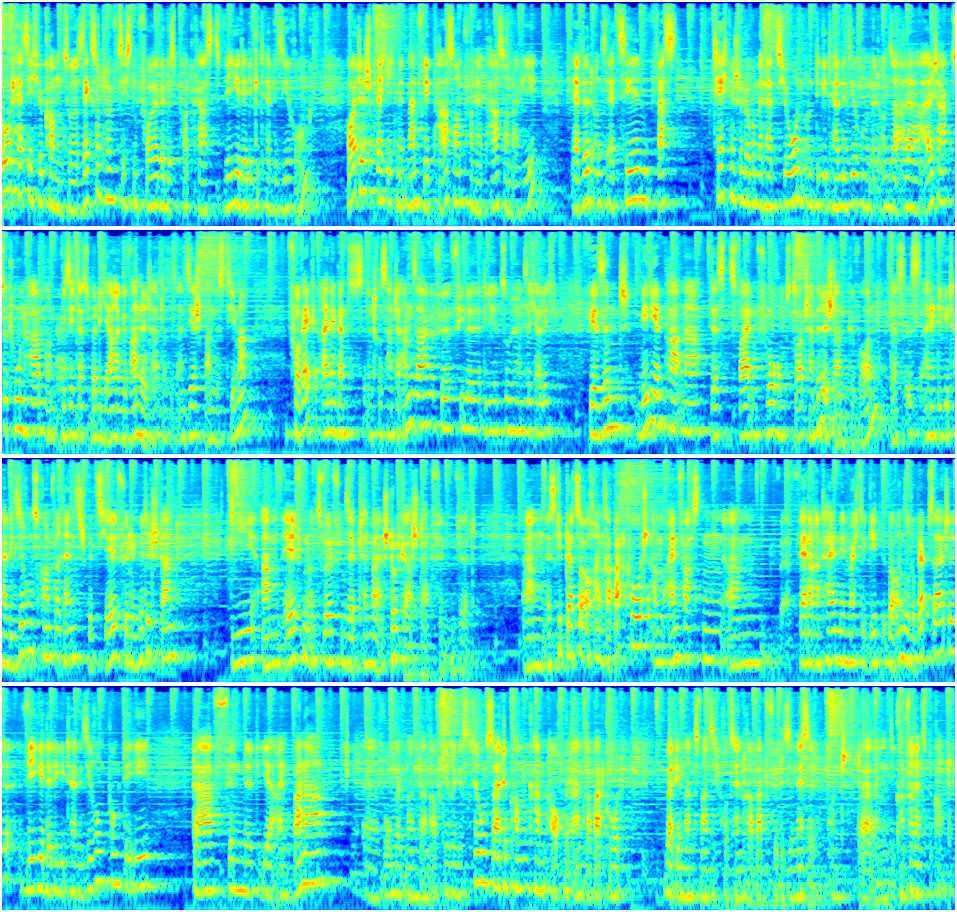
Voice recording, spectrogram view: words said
Hallo und herzlich willkommen zur 56. Folge des Podcasts Wege der Digitalisierung. Heute spreche ich mit Manfred Parson von der Parson AG. Er wird uns erzählen, was technische Dokumentation und Digitalisierung mit unser aller Alltag zu tun haben und wie sich das über die Jahre gewandelt hat. Das ist ein sehr spannendes Thema. Vorweg eine ganz interessante Ansage für viele, die hier zuhören sicherlich. Wir sind Medienpartner des zweiten Forums Deutscher Mittelstand geworden. Das ist eine Digitalisierungskonferenz speziell für den Mittelstand, die am 11. und 12. September in Stuttgart stattfinden wird. Ähm, es gibt dazu auch einen Rabattcode. Am einfachsten, ähm, wer daran teilnehmen möchte, geht über unsere Webseite wegederdigitalisierung.de. Da findet ihr ein Banner, äh, womit man dann auf die Registrierungsseite kommen kann, auch mit einem Rabattcode über den man 20% Rabatt für diese Messe und ähm, die Konferenz bekommt.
